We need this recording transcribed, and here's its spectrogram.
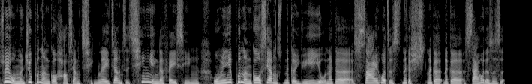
所以我们就不能够好像禽类这样子轻盈的飞行，我们也不能够像那个鱼有那个鳃或者是那个那个那个鳃，或者是是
